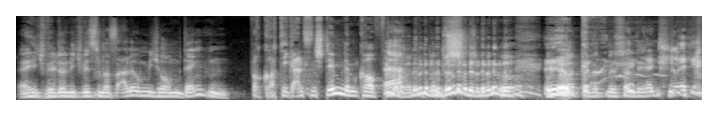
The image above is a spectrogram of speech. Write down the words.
Ich will doch nicht wissen, was alle um mich herum denken. Oh Gott, die ganzen Stimmen im Kopf. Oh Gott, da wird mir schon direkt schlecht.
